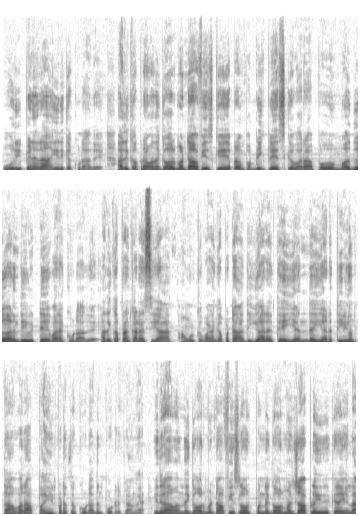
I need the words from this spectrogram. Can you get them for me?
உறுப்பினராக இருக்கக்கூடாது. அதுக்கப்புறம் வந்து கவர்மெண்ட் ஆஃபீஸ்க்கு அப்புறம் பப்ளிக் பிளேஸ்க்கு வரப்போ மது அருந்தி விட்டு வரக்கூடாது. அதுக்கப்புறம் கடைசியாக அவங்களுக்கு வழங்கப்பட்ட அதிகாரத்தை எந்த இடத்துலையும் தவறாக பயன்படுத்தக்கூடாதுன்னு போட்டிருக்காங்க. இதெல்லாம் வந்து கவர்மெண்ட் ஆஃபீஸில் ஒர்க் பண்ணுற கவர்மெண்ட் ஜாப்பில் இருக்கிற எல்லா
